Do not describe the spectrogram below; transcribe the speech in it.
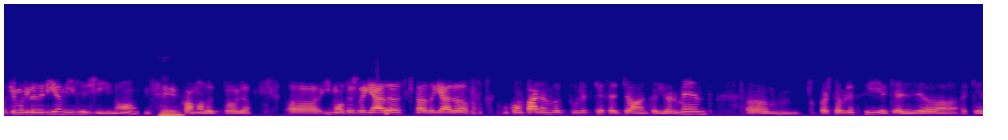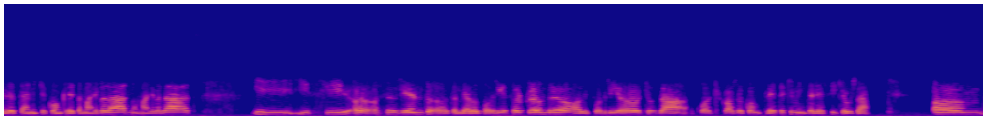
el que m'agradaria a mi llegir, no? Ser mm -hmm. com a lectora. Uh, I moltes vegades, cada vegada, ho comparen lectures que he fet jo anteriorment, um, per saber si aquella, aquella tècnica concreta m'ha agradat, no m'ha agradat, i, i si uh, a la gent uh, també la podria sorprendre o li podria causar qualque cosa concreta que m'interessi causar. Um,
